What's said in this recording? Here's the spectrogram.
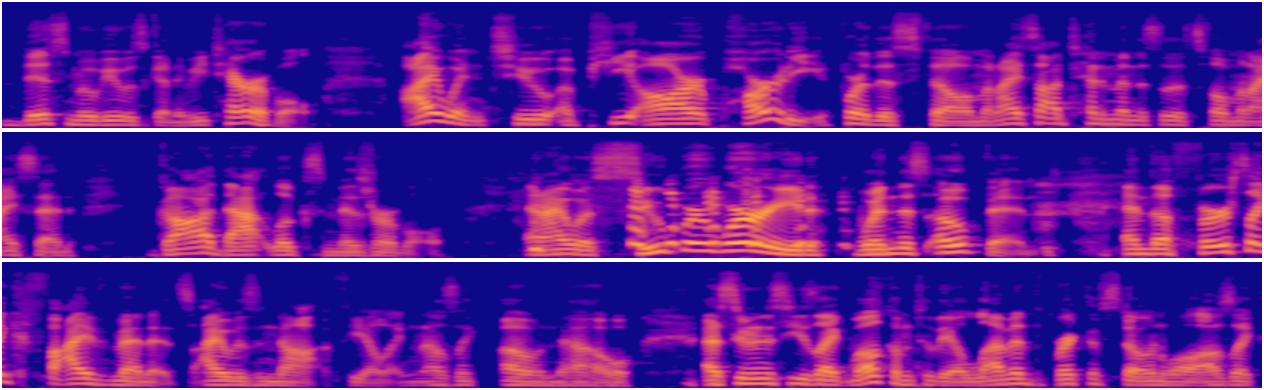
this movie was going to be terrible. I went to a PR party for this film and I saw 10 minutes of this film and I said, God, that looks miserable and I was super worried when this opened. And the first like five minutes, I was not feeling, and I was like, "Oh no!" As soon as he's like, "Welcome to the eleventh brick of Stonewall," I was like,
